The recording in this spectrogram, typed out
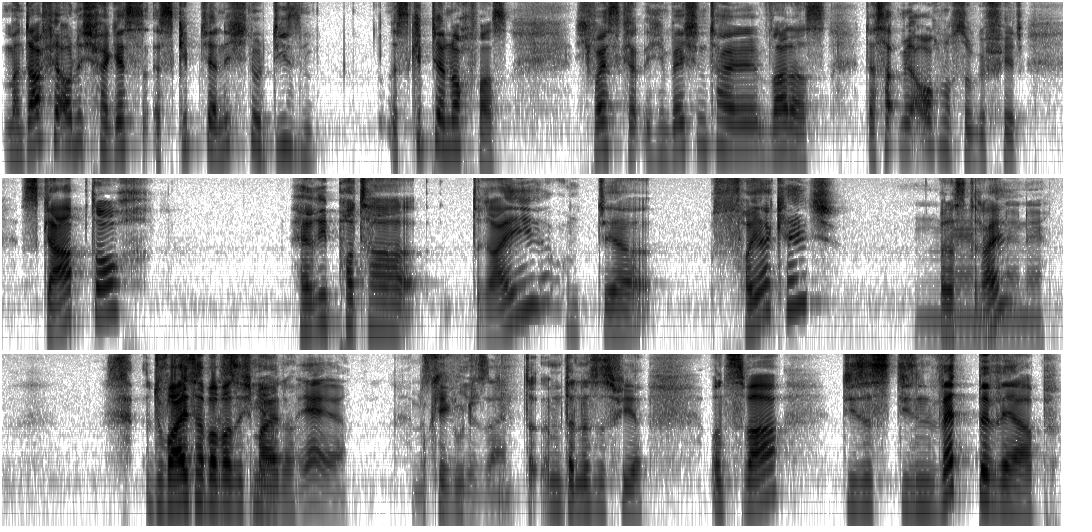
man darf ja auch nicht vergessen, es gibt ja nicht nur diesen, es gibt ja noch was. Ich weiß gerade nicht, in welchem Teil war das. Das hat mir auch noch so gefehlt. Es gab doch Harry Potter 3 und der Feuerkelch? War das Nee, drei? Nee, nee, nee. Du weißt aber, was ich vier. meine. Ja, ja. Müsste Okay, gut. Sein. Da- Dann ist es 4. Und zwar dieses, diesen Wettbewerb,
